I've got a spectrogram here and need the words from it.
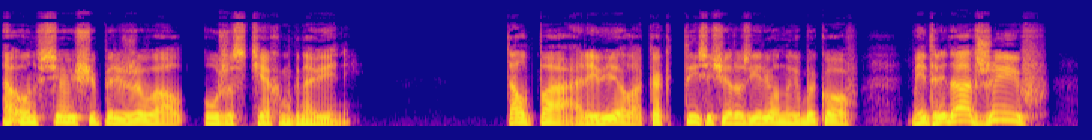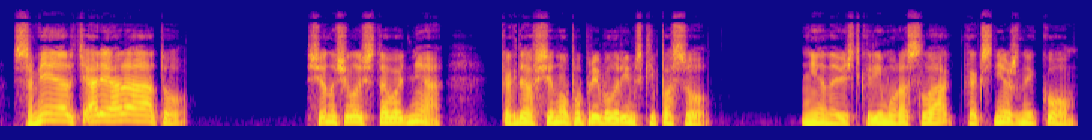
а он все еще переживал ужас тех мгновений. Толпа ревела, как тысячи разъяренных быков. «Митридат жив! Смерть Ариарату!» Все началось с того дня, когда в Синопу прибыл римский посол. Ненависть к Риму росла, как снежный ком,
